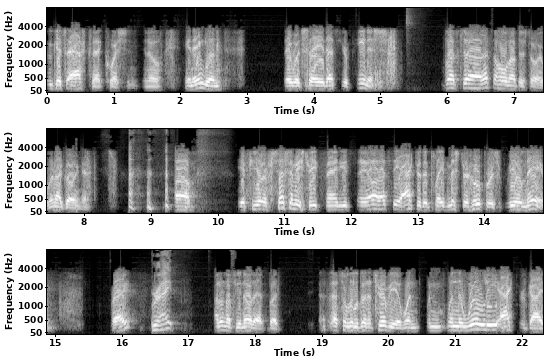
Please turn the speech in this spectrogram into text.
who gets asked that question. You know, in England, they would say that's your penis, but uh, that's a whole other story. We're not going there. uh, if you're a Sesame Street fan, you'd say, "Oh, that's the actor that played Mr. Hooper's real name," right? Right? I don't know if you know that, but that's a little bit of trivia. When when when the Will Lee actor guy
